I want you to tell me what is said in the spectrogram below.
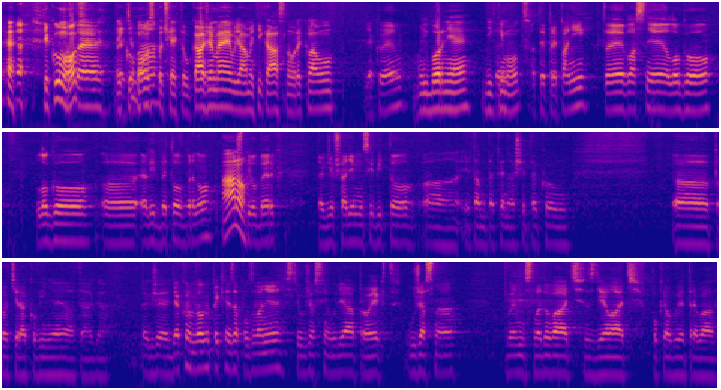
Děkuji moc. Děkuji moc, počkej, to ukážeme, uděláme ti krásnou reklamu. Ďakujem. Výborně, díky je, moc. A to je pre pani. To je vlastne logo, logo uh, Elite Battle of Brno. Áno. Spielberg. Takže všade musí byť to. Je tam také naše takou proti rakovine a tak. A, takže ďakujem veľmi pekne za pozvanie. Ste úžasní ľudia, projekt úžasná. Budem sledovať, zdieľať, pokiaľ bude treba,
